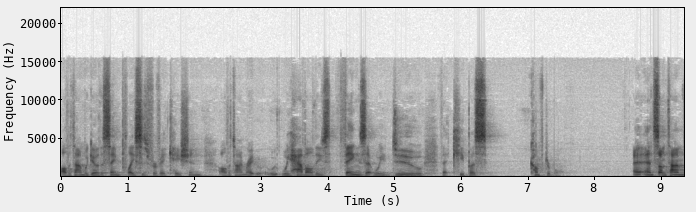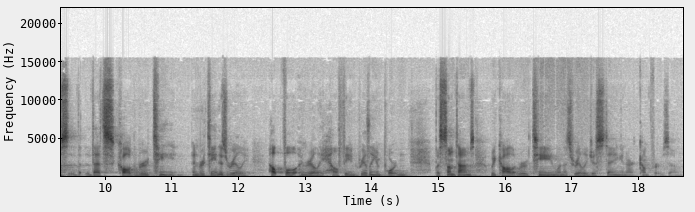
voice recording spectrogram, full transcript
all the time, we go to the same places for vacation all the time, right? We, we have all these things that we do that keep us comfortable. And, sometimes that's called routine. And routine is really helpful and really healthy and really important, but sometimes we call it routine when it's really just staying in our comfort zone.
